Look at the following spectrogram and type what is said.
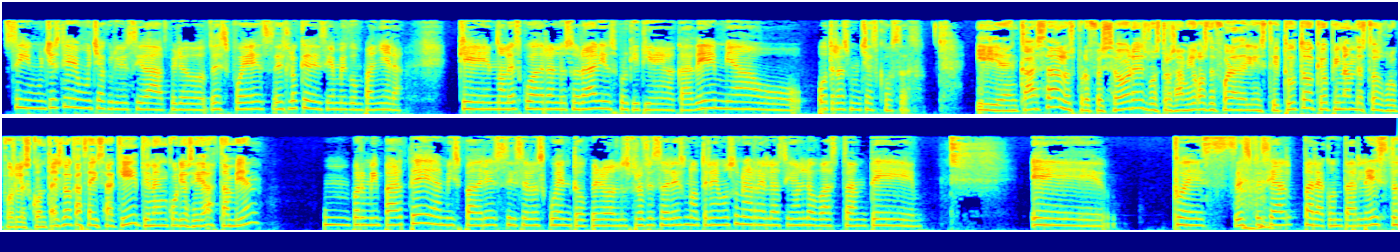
Sí, muchos tienen mucha curiosidad, pero después es lo que decía mi compañera, que no les cuadran los horarios porque tienen academia o otras muchas cosas. Y en casa, los profesores, vuestros amigos de fuera del instituto, ¿qué opinan de estos grupos? ¿Les contáis lo que hacéis aquí? ¿Tienen curiosidad también? Mm, Por mi parte, a mis padres sí se los cuento, pero a los profesores no tenemos una relación lo bastante, eh, pues, especial para contarle esto.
